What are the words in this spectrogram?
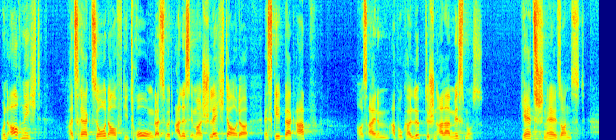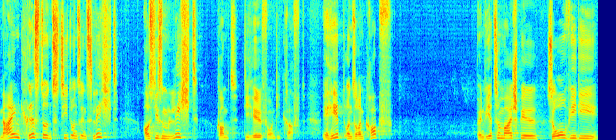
und auch nicht als Reaktion auf die Drohung, das wird alles immer schlechter oder es geht bergab, aus einem apokalyptischen Alarmismus. Jetzt schnell sonst. Nein, Christus zieht uns ins Licht. Aus diesem Licht kommt die Hilfe und die Kraft. Er hebt unseren Kopf. Wenn wir zum Beispiel so wie die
